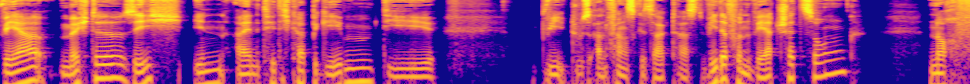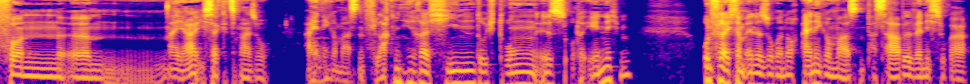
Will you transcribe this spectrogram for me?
Wer möchte sich in eine Tätigkeit begeben, die, wie du es anfangs gesagt hast, weder von Wertschätzung noch von, ähm, naja, ich sag jetzt mal so, einigermaßen flachen Hierarchien durchdrungen ist oder ähnlichem und vielleicht am Ende sogar noch einigermaßen passabel, wenn nicht sogar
